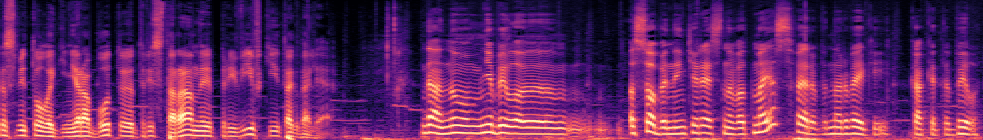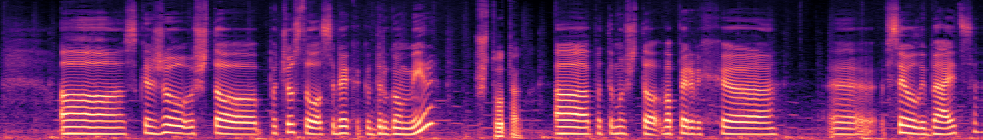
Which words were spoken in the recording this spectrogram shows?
косметологи, не работают, рестораны, прививки и так далее? Да, ну мне было э, особенно интересно вот моя сфера в Норвегии, как это было. А, скажу, что почувствовала себя как в другом мире. Что так? А, потому что, во-первых, э, э, все улыбаются,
